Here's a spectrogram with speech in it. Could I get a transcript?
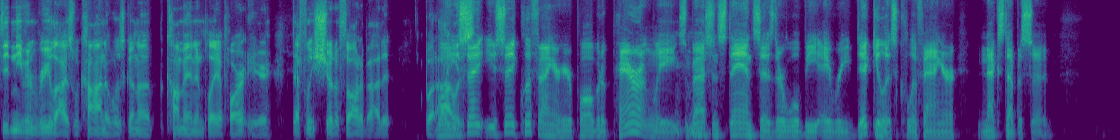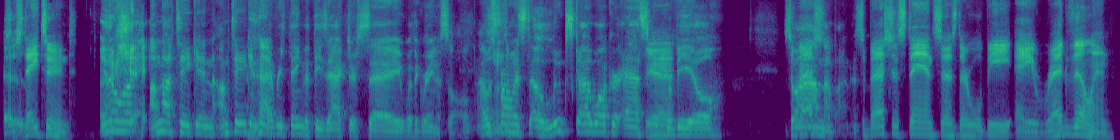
didn't even realize Wakanda was gonna come in and play a part here. Definitely should have thought about it. But I Well, you say you say cliffhanger here, Paul, but apparently Sebastian Stan says there will be a ridiculous cliffhanger next episode. So Uh, stay tuned. You know Okay. what? I'm not taking. I'm taking everything that these actors say with a grain of salt. I was promised a Luke Skywalker esque Yeah. reveal, so Sebast- I'm not buying it. Sebastian Stan says there will be a red villain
